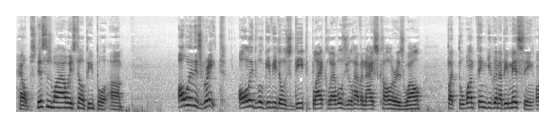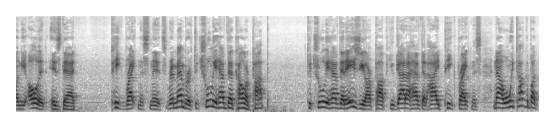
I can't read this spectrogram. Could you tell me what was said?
helps. This is why I always tell people, um, OLED is great. OLED will give you those deep black levels. You'll have a nice color as well. But the one thing you're going to be missing on the OLED is that peak brightness nits. Remember, to truly have that color pop, to truly have that HDR pop, you gotta have that high peak brightness. Now, when we talk about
